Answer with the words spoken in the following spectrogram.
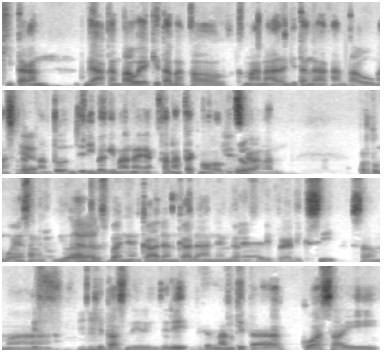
kita kan nggak akan tahu ya kita bakal ke mana dan kita nggak akan tahu masa yeah. depan tuh jadi bagaimana ya karena teknologi yeah. sekarang kan pertumbuhannya sangat gila yeah. terus banyak keadaan-keadaan yang nggak bisa diprediksi sama mm-hmm. kita sendiri jadi dengan kita kuasai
